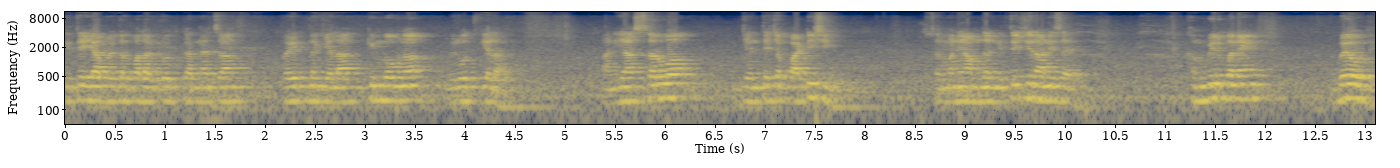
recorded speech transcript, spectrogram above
तिथे या प्रकल्पाला विरोध करण्याचा प्रयत्न केला किंबहुना विरोध केला. आणि या सर्व जनतेच्या पाठीशी सन्मान्य आमदार नितेशजी राणेसाहेब खंबीरपणे उभे होते.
